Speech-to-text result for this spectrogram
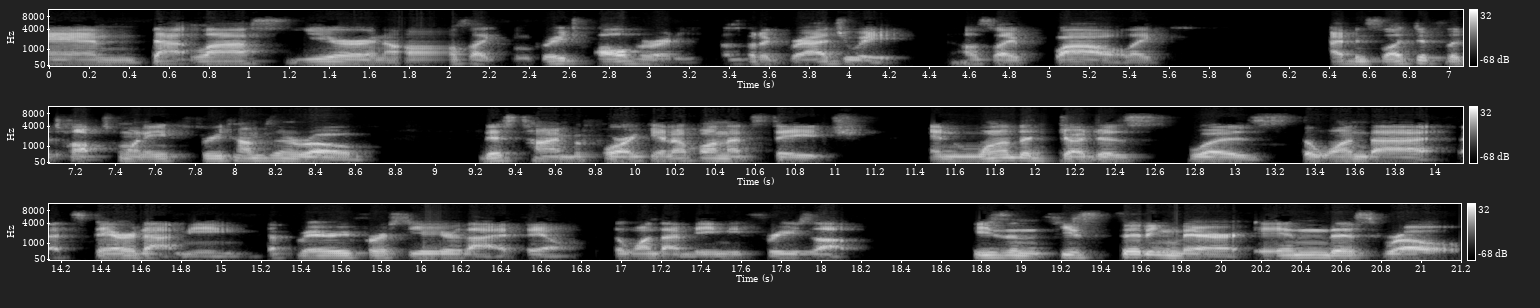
And that last year, and I was like in grade 12 already, I was about to graduate. I was like, wow, like I've been selected for the top 20 three times in a row. This time before I get up on that stage, and one of the judges was the one that that stared at me the very first year that I failed, the one that made me freeze up he's in he's sitting there in this row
